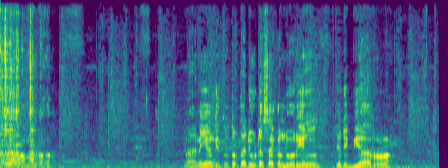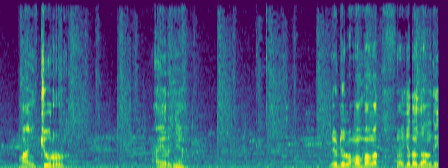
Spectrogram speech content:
lama banget nah ini yang ditutup tadi udah saya kendorin jadi biar mancur airnya. Ini udah lama banget ya kita ganti.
